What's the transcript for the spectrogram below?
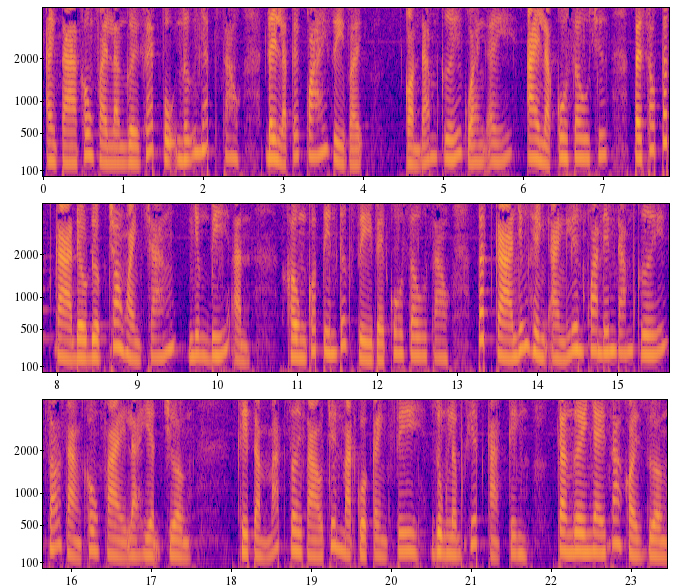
Anh ta không phải là người ghét phụ nữ nhất sao? Đây là cái quái gì vậy? Còn đám cưới của anh ấy, ai là cô dâu chứ? Tại sao tất cả đều được cho hoành tráng, nhưng bí ẩn? Không có tin tức gì về cô dâu sao? Tất cả những hình ảnh liên quan đến đám cưới rõ ràng không phải là hiện trường. Khi tầm mắt rơi vào trên mặt của Cảnh Phi, dùng lâm khiết cả kinh. Cả người nhảy ra khỏi giường.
